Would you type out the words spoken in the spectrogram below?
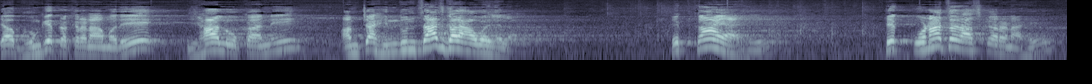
या भोंगे प्रकरणामध्ये ह्या लोकांनी आमच्या हिंदूंचाच गळा आवळलेला हे काय आहे? हे कोणाचं राजकारण आहे?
